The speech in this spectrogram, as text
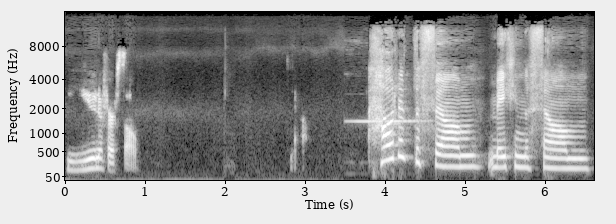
universal. How did the film, making the film,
